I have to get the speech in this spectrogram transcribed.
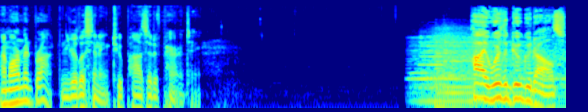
I'm Armin Brott, and you're listening to Positive Parenting. Hi, we're the Goo Goo Dolls.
